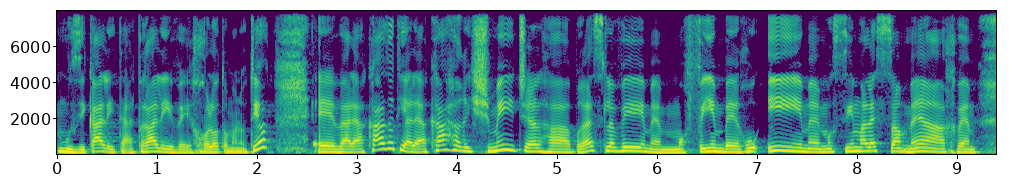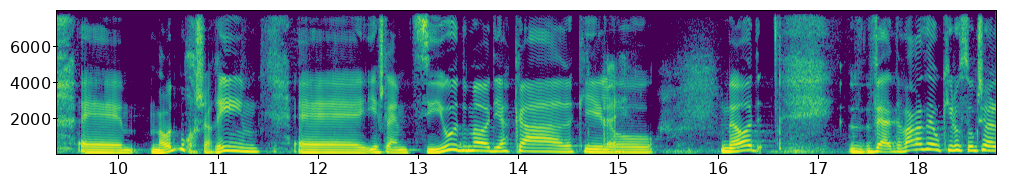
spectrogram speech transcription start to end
מוזיקלי, תיאטרלי ויכולות אומנותיות, אה, והלהקה הזאת היא הלהקה הרשמית של הברסלבים, הם מופיעים באירועים, הם עושים מלא שמח, והם אה, מאוד מוכשרים, אה, יש להם ציוד מאוד יקר, כאילו, מאוד, והדבר הזה הוא כאילו סוג של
